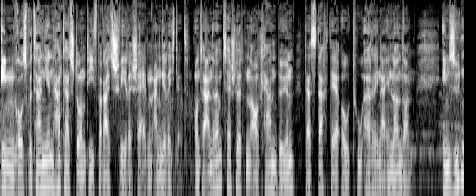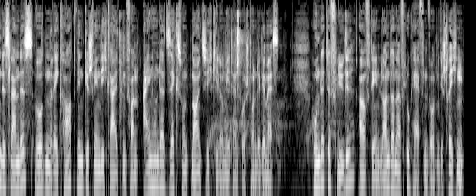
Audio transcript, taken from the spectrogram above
In Großbritannien hat das Sturmtief bereits schwere Schäden angerichtet. Unter anderem zerstörten Orkanböen das Dach der O2 Arena in London. Im Süden des Landes wurden Rekordwindgeschwindigkeiten von 196 Kilometern pro Stunde gemessen. Hunderte Flüge auf den Londoner Flughäfen wurden gestrichen,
